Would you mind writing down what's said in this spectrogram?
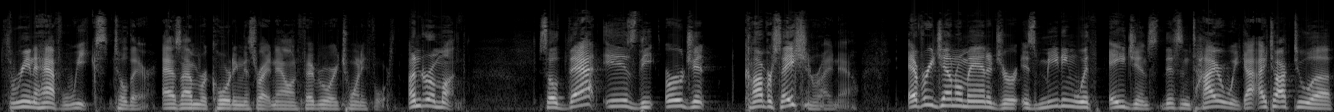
three and a half weeks till there, as I'm recording this right now on February 24th. Under a month. So that is the urgent conversation right now. Every general manager is meeting with agents this entire week. I, I talked to a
